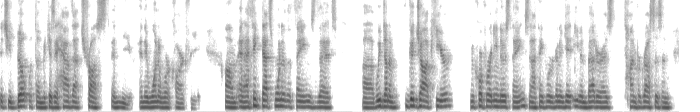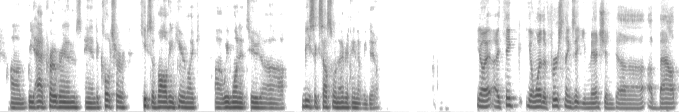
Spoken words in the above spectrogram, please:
that you built with them because they have that trust in you and they want to work hard for you. Um, and I think that's one of the things that uh, we've done a good job here incorporating those things. And I think we're going to get even better as time progresses and um, we add programs and the culture keeps evolving here like uh, we want it to uh, be successful in everything that we do. You know, I, I, think, you know, one of the first things that you mentioned uh, about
